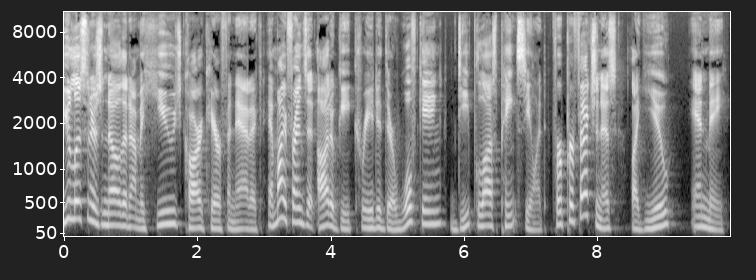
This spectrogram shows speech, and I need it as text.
You listeners know that I'm a huge car care fanatic, and my friends at AutoGeek created their Wolfgang Deep Gloss Paint Sealant for perfectionists like you and me.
